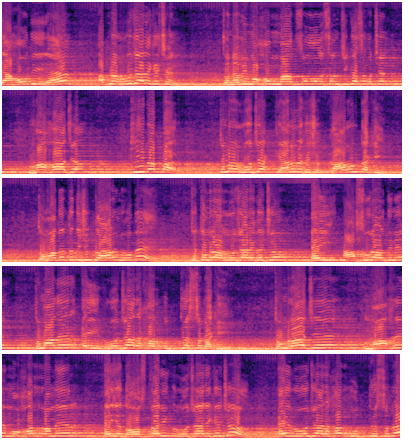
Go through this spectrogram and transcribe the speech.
ইয়াহুদিরা আপনার রোজা রেখেছেন। তো নবী মোহাম্মদ সাল্লাহ সাল্লাম জিজ্ঞাসা করছেন, মাহাজা, কি ব্যাপার? তোমরা রোজা কেন রেখেছো? কারণটা কি? তোমাদের তো কিছু কারণ হবে যে তোমরা রোজা রেখেছো এই আসুরার দিনে। তোমাদের এই রোজা রাখার উদ্দেশ্যটা কি? তোমরা যে মাহে মহরমের এই যে দশ তারিখ রোজা রেখেছ, এই রোজা রাখার উদ্দেশ্যটা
